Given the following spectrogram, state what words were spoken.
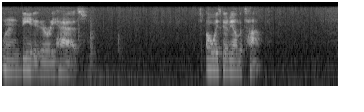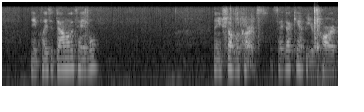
When indeed it already has. It's always going to be on the top. Then you place it down on the table. Then you shuffle the cards. Say, that can't be your card.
